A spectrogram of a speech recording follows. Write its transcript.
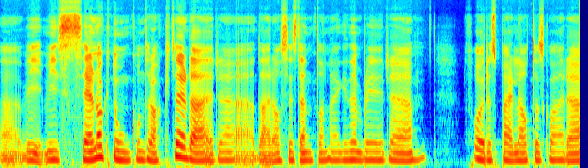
Eh, vi, vi ser nok noen kontrakter der, eh, der assistentanleggene blir forespeila at det skal være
